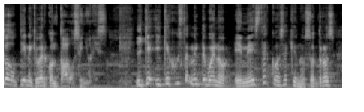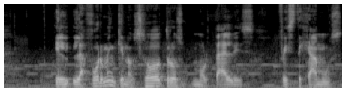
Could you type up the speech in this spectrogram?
todo tiene que ver con todo, señores. Y que, y que justamente, bueno, en esta cosa que nosotros la forma en que nosotros mortales festejamos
